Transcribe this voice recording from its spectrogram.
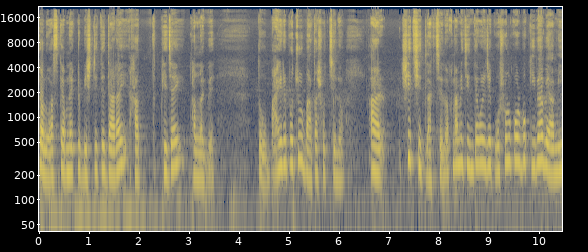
চলো, আজকে আমরা একটু বৃষ্টিতে দাঁড়াই, হাত ভেজাই, ভালো লাগবে। তো বাইরে প্রচুর বাতাস হচ্ছিল আর শীত শীত লাগছিল। এখন আমি চিন্তা করি যে গোসল করব কীভাবে? আমি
